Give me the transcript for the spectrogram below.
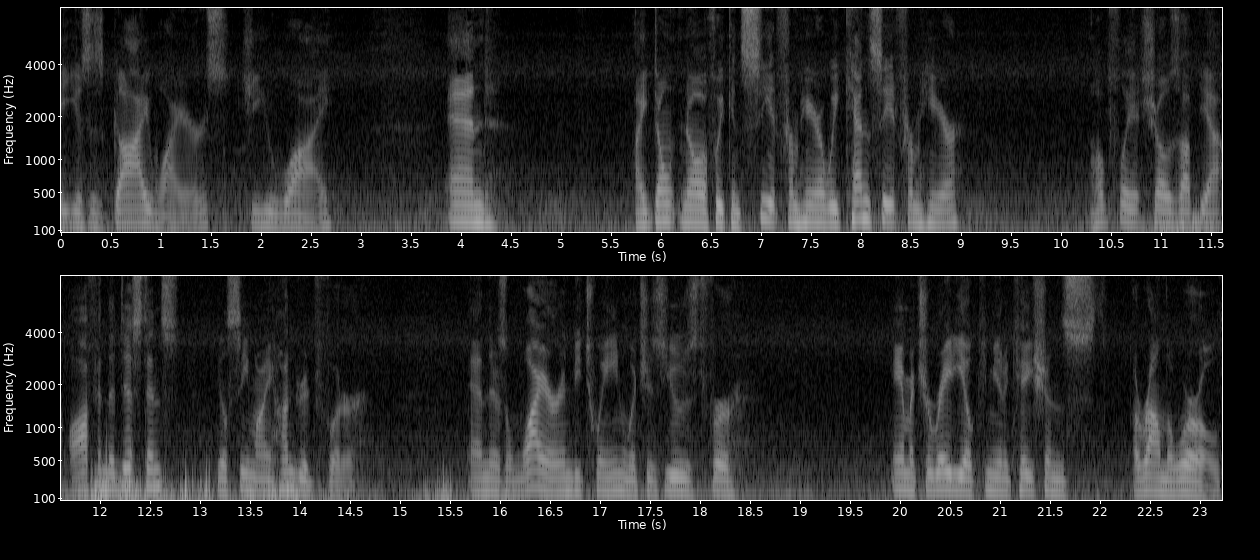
It uses guy wires, G-U-Y. And I don't know if we can see it from here. We can see it from here. Hopefully it shows up. Yeah, off in the distance, you'll see my 100 footer. And there's a wire in between, which is used for amateur radio communications around the world.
